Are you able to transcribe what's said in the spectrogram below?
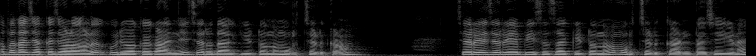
അപ്പോൾ അതാ ചക്കച്ചോളകൾ കുരുവൊക്കെ കളഞ്ഞ് ചെറുതാക്കിയിട്ടൊന്ന് മുറിച്ചെടുക്കണം. ചെറിയ ചെറിയ പീസസ് ആക്കിയിട്ടൊന്ന് മുറിച്ചെടുക്കുകയാണ് കേട്ടോ ചെയ്യണേ.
